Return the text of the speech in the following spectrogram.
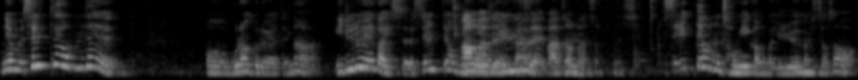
왜냐면 쓸데없는, 어, 뭐라 그래야 되나? 인류애가 있어요, 쓸데없는 아 맞아 인류애가. 인류애 맞아 음. 맞아 맞아. 쓸데없는 정의감과 인류애가 음. 있어서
